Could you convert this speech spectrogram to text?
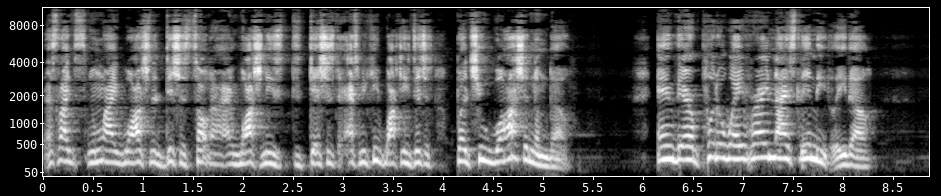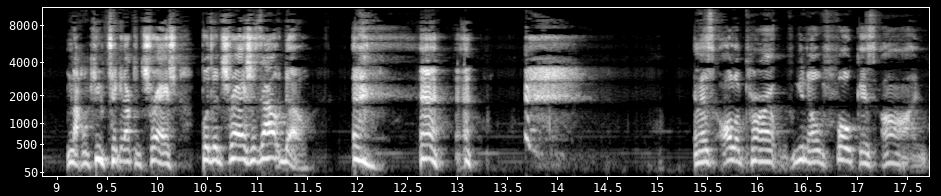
That's like somebody washing the dishes, talking, I'm washing these dishes. They ask me keep washing these dishes, but you washing them though. And they're put away very nicely and neatly though. I'm not gonna keep taking out the trash, but the trash is out though. and that's all a parent, you know, focus on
